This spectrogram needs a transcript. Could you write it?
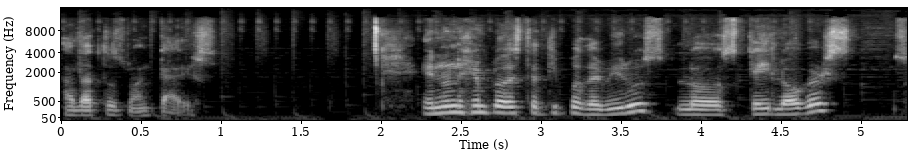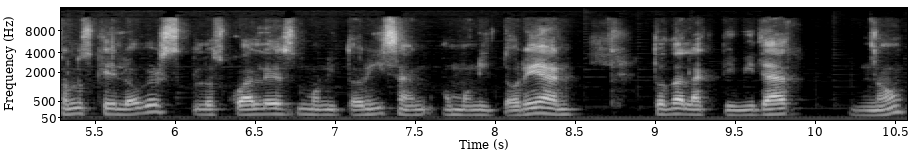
a datos bancarios. En un ejemplo de este tipo de virus, los keyloggers son los keyloggers los cuales monitorizan o monitorean toda la actividad, ¿no?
